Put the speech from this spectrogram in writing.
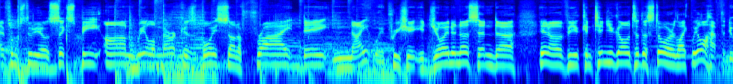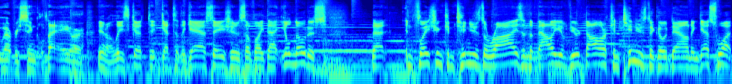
Live from Studio 6B on Real America's Voice on a Friday night. We appreciate you joining us. And, uh, you know, if you continue going to the store like we all have to do every single day, or, you know, at least get to, get to the gas station and stuff like that, you'll notice that inflation continues to rise and the value of your dollar continues to go down. And guess what?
